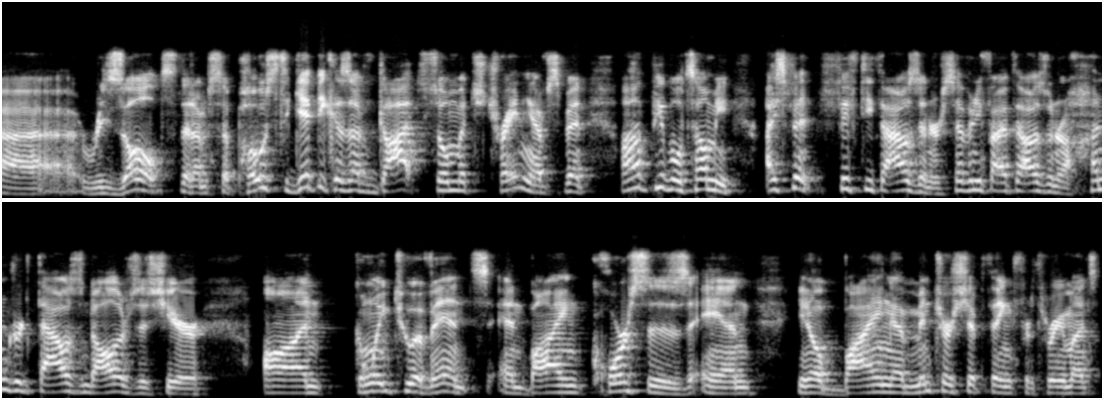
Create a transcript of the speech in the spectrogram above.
uh, results that I'm supposed to get because I've got so much training. I've spent. I'll have people tell me I spent fifty thousand or seventy five thousand or hundred thousand dollars this year on going to events and buying courses and you know buying a mentorship thing for three months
